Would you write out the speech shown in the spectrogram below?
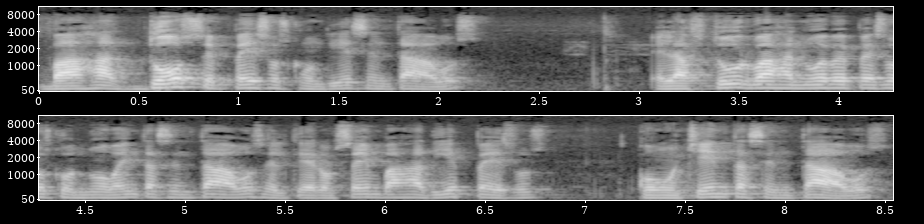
baja 12 pesos con 10 centavos. El Aftur baja 9 pesos con 90 centavos. El Kerosene baja 10 pesos con 80 centavos.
